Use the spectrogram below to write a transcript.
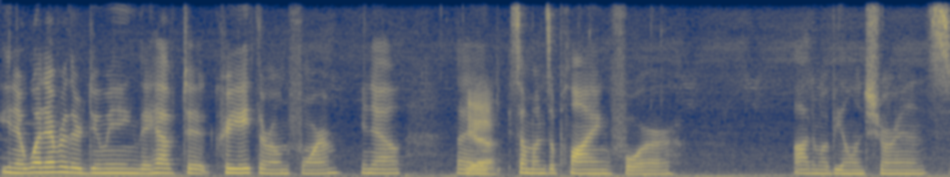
you know, whatever they're doing, they have to create their own form. You know, like Yeah. someone's applying for automobile insurance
